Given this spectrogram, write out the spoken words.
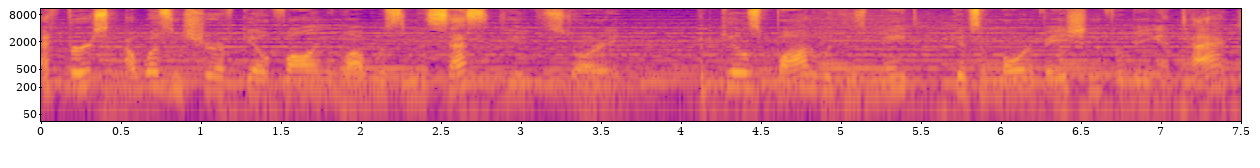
At first, I wasn't sure if Gill falling in love was a necessity of the story, but Gill's bond with his mate gives him motivation for being attacked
